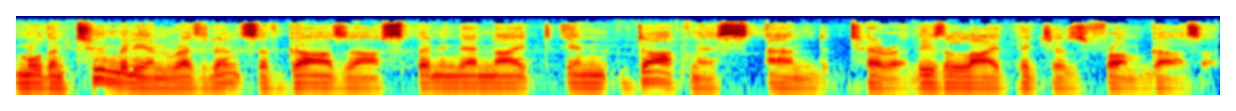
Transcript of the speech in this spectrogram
more than 2 million residents of Gaza are spending their night in darkness and terror. These are live pictures from Gaza.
